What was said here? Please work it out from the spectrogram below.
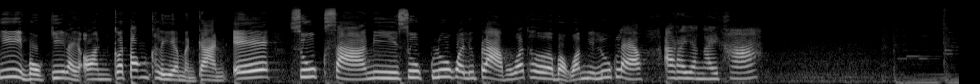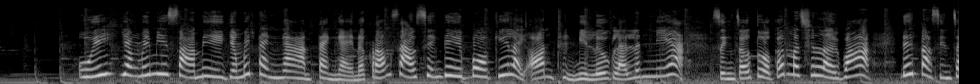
ที่โบกี้ไลออนก็ต้องเคลียร์เหมือนกัน เอ๊ะซุกสามีซุกลูกไว้หรือเปล่า เพราะว่าเธอบอกว่ามีลูกแล้ว อะไรยังไงคะ อุ๊ย ยังไม่มีสามียังไม่แต่งงานแต่งไงนักร้องสาวเสียงดีโบกี้ไลออนถึงมีลูกแล้วล่ะเนี่ย ซึ่งเจ้าตัวก็มาเฉลยว่า ได้ตัดสินใจ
